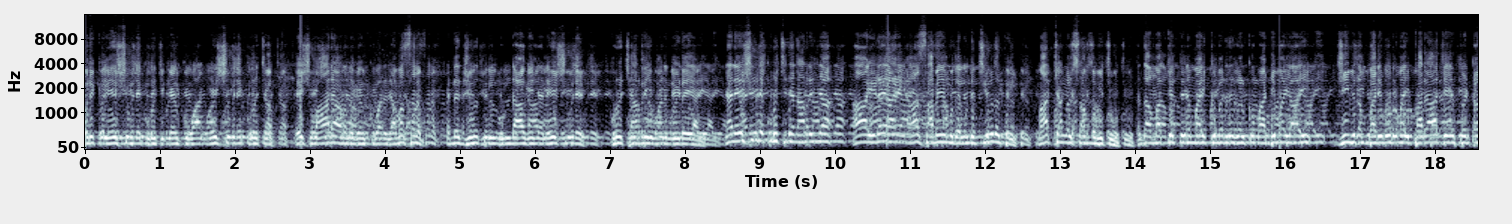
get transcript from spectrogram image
ഒരിക്കൽ യേശുവിനെ കുറിച്ച് കേൾക്കുവാൻ യേശുവിനെ കുറിച്ച്. യേശു ആരാണെന്ന് കേൾക്കുവാൻ ഒരു അവസരം എന്റെ ജീവിതത്തിൽ ഉണ്ടാകുകയും ഞാൻ യേശുവിനെ കുറിച്ച് അറിയുവാൻ എന്റെ ഇടയായി. ഞാൻ യേശുവിനെ കുറിച്ച് ഞാൻ അറിഞ്ഞ ആ ഇടയായ ആ സമയം മുതൽ എന്റെ ജീവിതത്തിൽ മാറ്റങ്ങൾ സംഭവിച്ചു. എന്താ മദ്യത്തിനും മയക്കുമരുന്നുകൾക്കും അടിമയായി ജീവിതം പരിപൂർണമായി പരാജയപ്പെട്ട്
